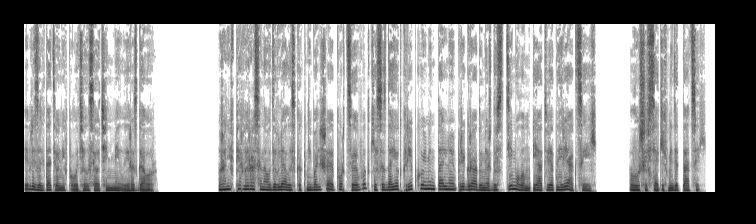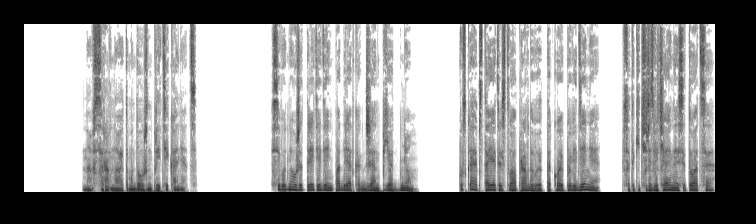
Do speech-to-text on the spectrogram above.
и в результате у них получился очень милый разговор. Уже не в первый раз она удивлялась, как небольшая порция водки создает крепкую ментальную преграду между стимулом и ответной реакцией. Лучше всяких медитаций. Но все равно этому должен прийти конец. Сегодня уже третий день подряд, как Джен пьет днем. Пускай обстоятельства оправдывают такое поведение, все-таки чрезвычайная ситуация.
